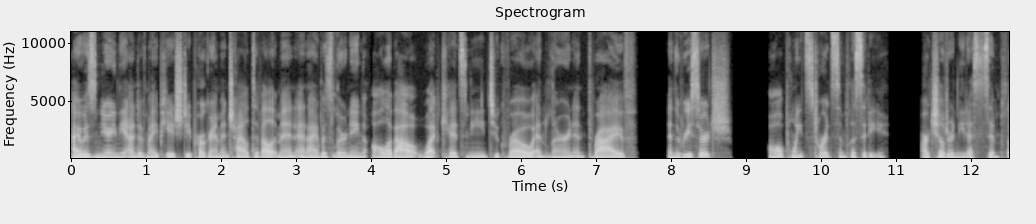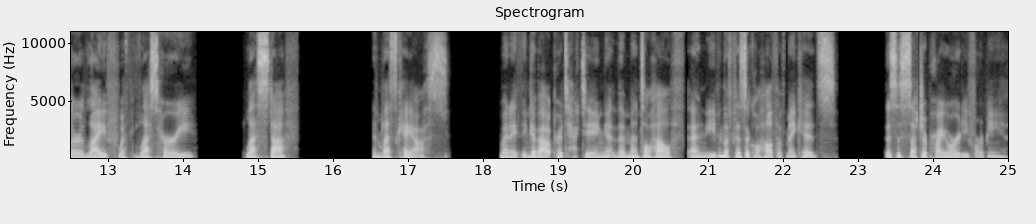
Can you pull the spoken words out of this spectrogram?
I was nearing the end of my PhD program in child development, and I was learning all about what kids need to grow and learn and thrive. And the research all points towards simplicity. Our children need a simpler life with less hurry, less stuff, and less chaos. When I think about protecting the mental health and even the physical health of my kids, this is such a priority for me.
